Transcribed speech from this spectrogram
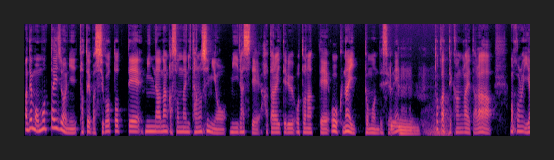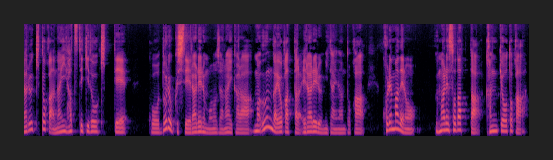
まあでも思った以上に、例えば仕事ってみんななんかそんなに楽しみを見出して働いてる大人って多くないと思うんですよね。うんとかって考えたら、まあ、このやる気とか内発的動機って、こう努力して得られるものじゃないから、まあ運が良かったら得られるみたいなんとか、これまでの生まれ育った環境とか、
